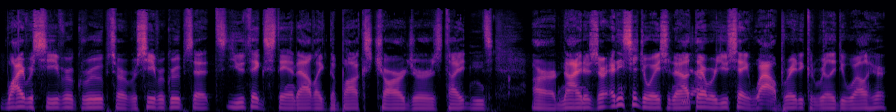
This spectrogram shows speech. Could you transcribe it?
wide receiver groups or receiver groups that you think stand out, like the Bucs, Chargers, Titans, or Niners? Or any situation out Yeah. there where you say, "Wow, Brady could really do well here"?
